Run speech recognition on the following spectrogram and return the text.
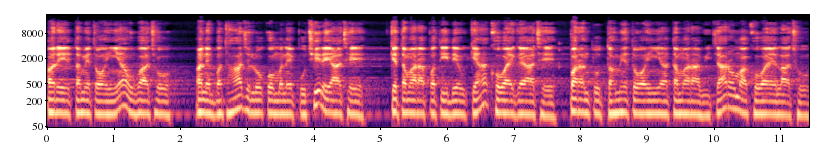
અરે, તમે તો અહીંયા ઊભા છો અને બધા જ લોકો મને પૂછી રહ્યા છે કે તમારા પતિદેવ ક્યાં ખોવાઈ ગયા છે, પરંતુ તમે તો અહીંયા તમારા વિચારોમાં ખોવાયેલા છો.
